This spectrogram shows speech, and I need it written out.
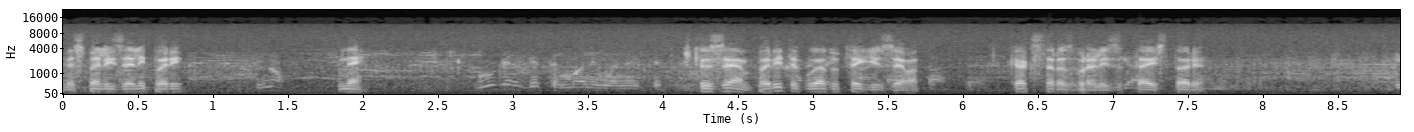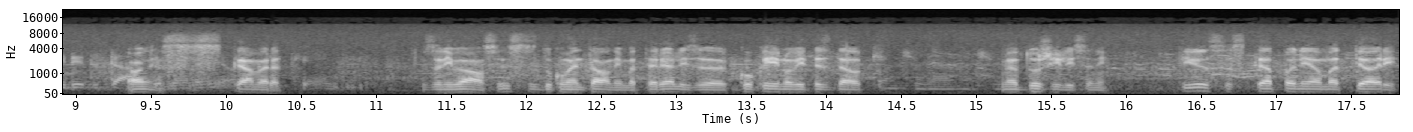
Не сме ли взели пари? Не. We're gonna get the money when they get Ще вземем парите, когато те ги вземат. Как сте разбрали за тази история? Е с камерата. Занимавал се с документални материали за кокаиновите сделки. Надушили са ни. Тия са скапани аматьори.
